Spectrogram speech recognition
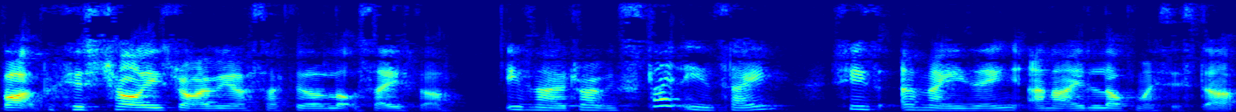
But because Charlie's driving us, I feel a lot safer. Even though I'm driving slightly insane, she's amazing and I love my sister.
